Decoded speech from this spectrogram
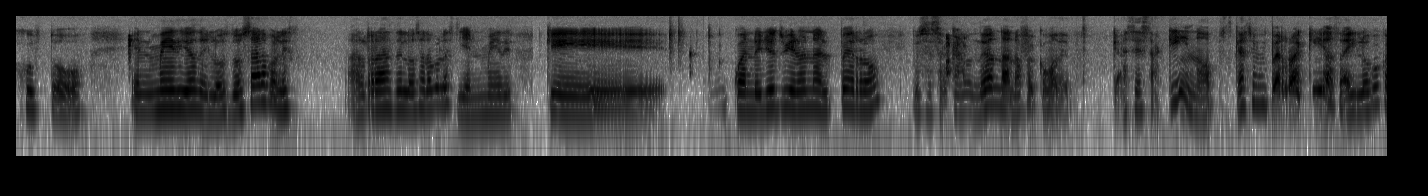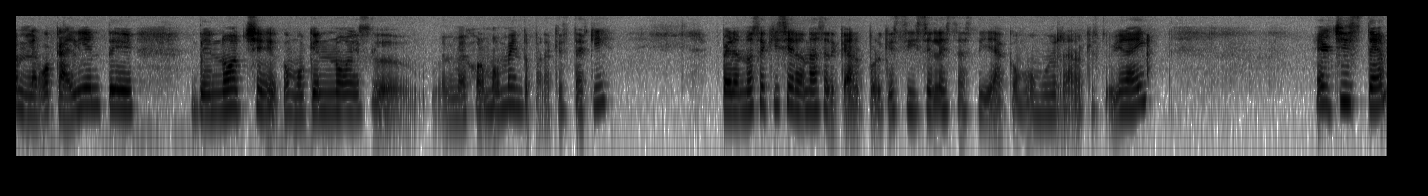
justo en medio de los dos árboles, al ras de los árboles y en medio. Que cuando ellos vieron al perro, pues se sacaron de onda, ¿no? Fue como de, ¿qué haces aquí, no? Pues ¿qué hace un perro aquí? O sea, y luego con el agua caliente, de noche, como que no es el mejor momento para que esté aquí pero no se quisieron acercar porque sí se les hacía como muy raro que estuviera ahí. El chiste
